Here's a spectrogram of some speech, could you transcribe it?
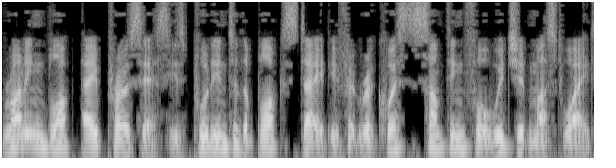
Running block A process is put into the block state if it requests something for which it must wait.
